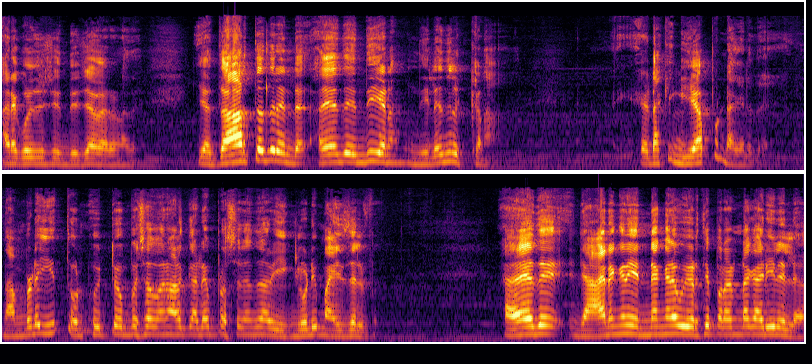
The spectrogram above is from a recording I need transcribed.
അതിനെക്കുറിച്ച് ചിന്തിച്ചാൽ വരണത്. യഥാർത്ഥത്തിൽ എന്റെ അതായത് എന്ത് ചെയ്യണം? നിലനിൽക്കണം. ഇടയ്ക്ക് ഗ്യാപ്പ് ഉണ്ടാകരുത്. നമ്മുടെ ഈ തൊണ്ണൂറ്റൊമ്പത് ശതമാനം ആൾക്കാരുടെ പ്രശ്നം എന്താ പറയുക? ഇൻക്ലൂഡിങ് മൈസെൽഫ് അതായത് ഞാനിങ്ങനെ എന്നെങ്ങനെ ഉയർത്തി പറയേണ്ട കാര്യമില്ലല്ലോ.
